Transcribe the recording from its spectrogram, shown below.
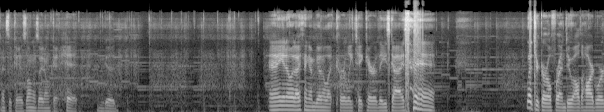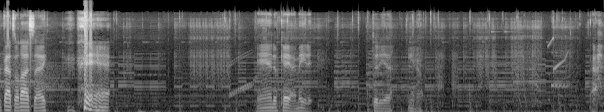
That's okay, as long as I don't get hit, I'm good. And you know what? I think I'm gonna let Curly take care of these guys. let your girlfriend do all the hard work, that's what I say. and okay, I made it. To the, uh, you know. Ah.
